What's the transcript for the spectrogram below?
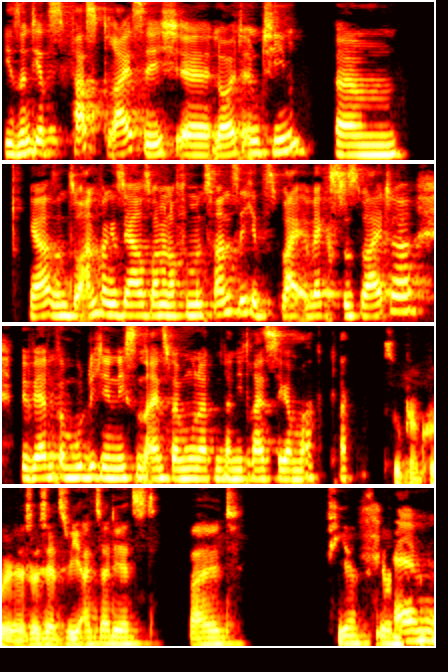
Wir sind jetzt fast 30 äh, Leute im Team. Ähm, ja, sind so Anfang des Jahres waren wir noch 25, jetzt wächst es weiter. Wir werden vermutlich in den nächsten ein, zwei Monaten dann die 30er-Marke knacken. Super cool. Das ist jetzt, wie alt seid ihr jetzt? Bald vier, vier oder ähm?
